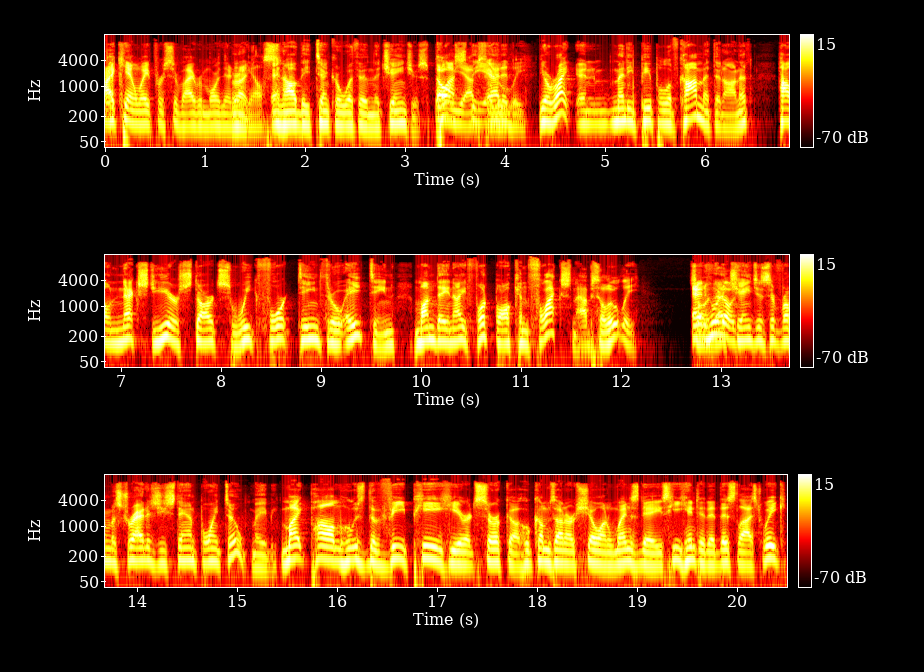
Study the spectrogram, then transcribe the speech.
I can't wait for Survivor more than anything else. And how they tinker with it and the changes. Oh, Plus yeah, the added, absolutely. you're right, and many people have commented on it. How next year starts week 14 through 18. Monday night football can flex now. Absolutely. So and who knows? changes it from a strategy standpoint too, maybe. Mike Palm, who's the VP here at Circa, who comes on our show on Wednesdays, he hinted at this last week.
